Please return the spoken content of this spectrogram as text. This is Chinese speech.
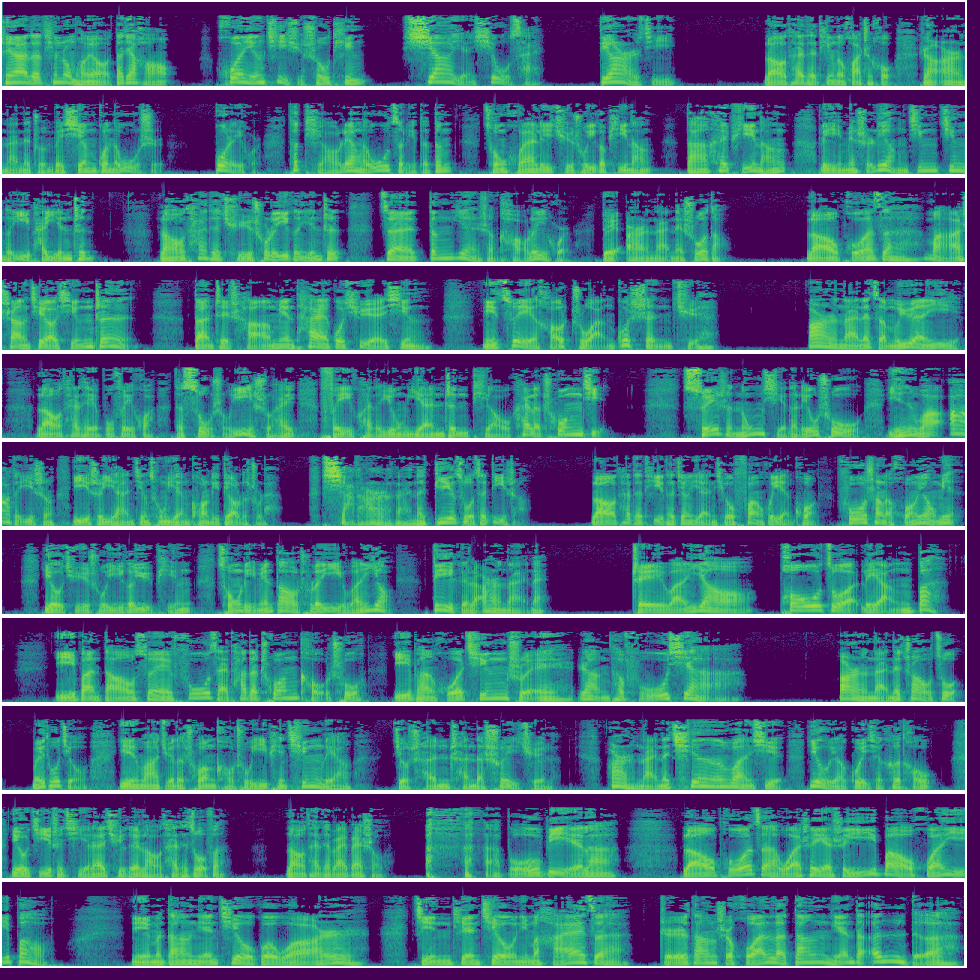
亲爱的听众朋友，大家好，欢迎继续收听《瞎眼秀才》第二集。老太太听了话之后，让二奶奶准备相关的物事。过了一会儿，她挑亮了屋子里的灯，从怀里取出一个皮囊，打开皮囊，里面是亮晶晶的一排银针。老太太取出了一根银针，在灯焰上烤了一会儿，对二奶奶说道。老婆子马上就要行针，但这场面太过血腥，你最好转过身去。二奶奶怎么愿意？老太太也不废话，她素手一甩，飞快的用眼针挑开了窗界，随着脓血的流出，银娃啊的一声，一只眼睛从眼眶里掉了出来，吓得二奶奶跌坐在地上。老太太替她将眼球放回眼眶。敷上了黄药面，又取出一个玉瓶，从里面倒出了一丸药，递给了二奶奶。这丸药剖作两半，一半捣碎敷在他的窗口处，一半和清水让他服下。二奶奶照做，没多久，银娃觉得窗口处一片清凉，就沉沉的睡去了。二奶奶千恩万谢，又要跪下磕头，又急着起来去给老太太做饭。老太太摆摆手：“哈哈，不必了，老婆子，我这也是一报还一报。你们当年救过我儿，今天救你们孩子，只当是还了当年的恩德，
